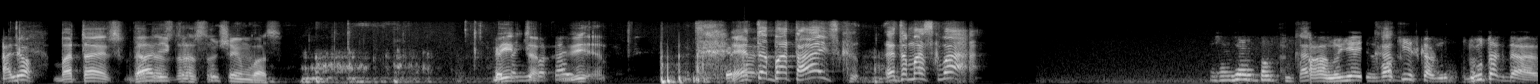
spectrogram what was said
Алло. Батайск. Да, да, да Виктор, слушаем вас. Виктор. Это, Ви... это... это Батайск. Это Москва. Я из Балтийска. А, ну я из как... Балтийска. Ну тогда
